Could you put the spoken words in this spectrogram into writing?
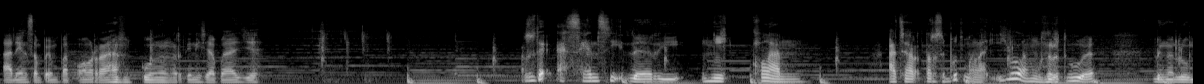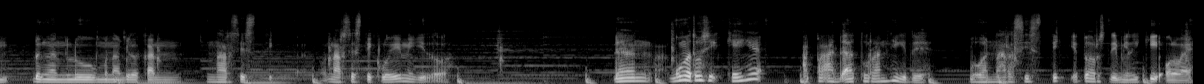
ada yang sampai empat orang. Gue nggak ngerti ini siapa aja. Maksudnya esensi dari ngiklan acara tersebut malah hilang menurut gue dengan lu dengan lu menampilkan narsistik narsistik lu ini gitu loh. Dan gue nggak tahu sih kayaknya apa ada aturannya gitu ya? Bahwa narsistik itu harus dimiliki oleh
